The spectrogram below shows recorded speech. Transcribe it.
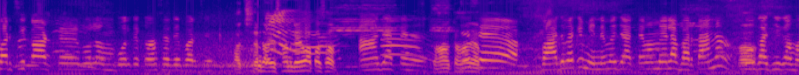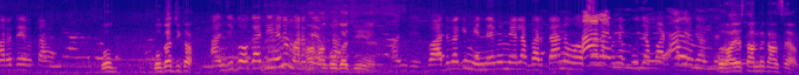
पर्ची काटते हैं बोलो हम बोलते कहाँ से दे पर्ची? अच्छा। राजस्थान गए वापस आप? आ जाते हैं। कहाँ कहाँ है आप? जैसे भादवे के महीने में जाते हैं वहाँ मेला भरता है ना हाँ। गोगा जी का हमारा देवता है। वो गोगा जी का? हाँ जी गोगा जी है ना हमारा हाँ हाँ देवता। गोगा जी हैं। हाँ जी भादवे के महीने में मेला भरता है ना वहाँ पर अपने पूजा पाठ करने जाते तो राजस्थान में कहाँ से आप?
